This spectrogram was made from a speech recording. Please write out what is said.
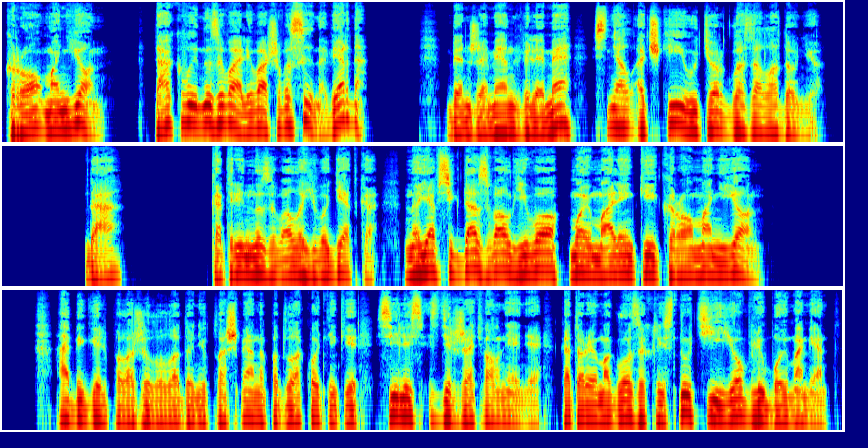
Кро Маньон. Так вы называли вашего сына, верно? Бенджамен Вилеме снял очки и утер глаза ладонью. Да. Катрин называла его детка, но я всегда звал его мой маленький Кроманьон. Абигель положила ладони плашмя на подлокотники, силясь сдержать волнение, которое могло захлестнуть ее в любой момент.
